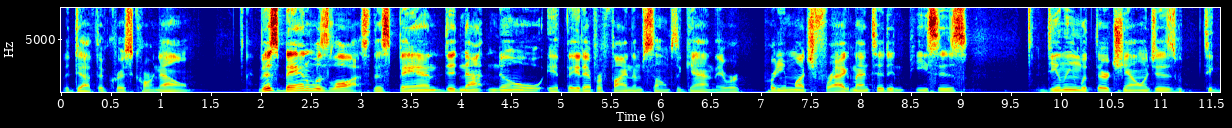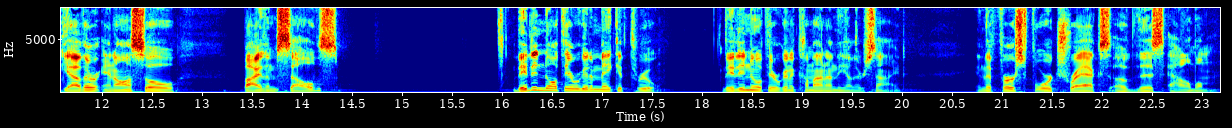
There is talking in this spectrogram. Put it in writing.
the death of Chris Cornell. This band was lost. This band did not know if they'd ever find themselves again. They were pretty much fragmented in pieces, dealing with their challenges together and also by themselves. They didn't know if they were going to make it through. They didn't know if they were going to come out on the other side. In the first four tracks of this album,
